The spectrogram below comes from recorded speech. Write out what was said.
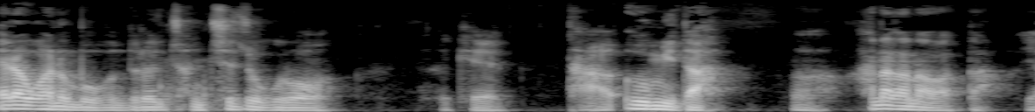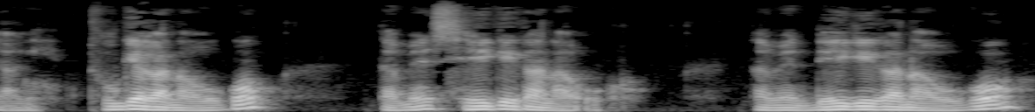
해라고 하는 부분들은 전체적으로 이렇게 다 음이다 어, 하나가 나왔다. 양이. 두 개가 나오고, 그 다음에 세 개가 나오고, 그 다음에 네 개가 나오고,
